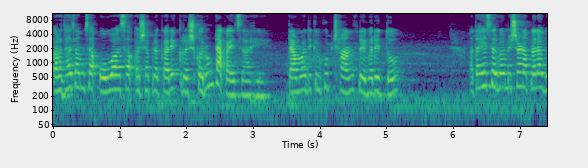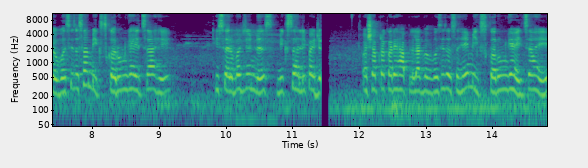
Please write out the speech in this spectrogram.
अर्धा चमचा ओवा असा अशा प्रकारे क्रश करून टाकायचा आहे. त्यामुळे देखील खूप छान फ्लेवर येतो. आता हे सर्व मिश्रण आपल्याला व्यवस्थित असं मिक्स करून घ्यायचं आहे. ही सर्व जिन्नस मिक्स झाली पाहिजे. अशा प्रकारे हा आपल्याला व्यवस्थित असं हे मिक्स करून घ्यायचं आहे.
